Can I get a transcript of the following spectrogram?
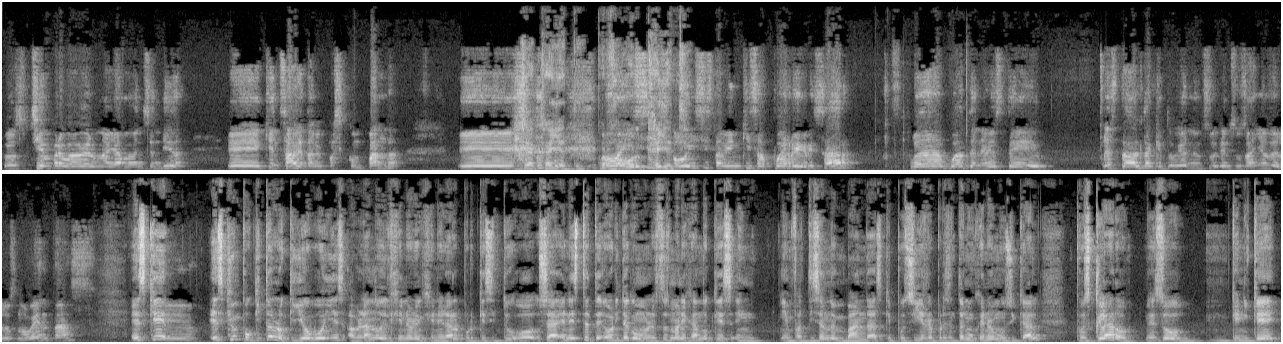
Pero siempre va a haber una llama encendida. Eh, quién sabe, también pasa con Panda. Eh, ya cállate, por favor, cállate. Oasis también quizá pueda regresar, pueda, pueda tener este esta alta que tuvieron en, sus años de los noventas. Es que, eh, es que un poquito a lo que yo voy es hablando del género en general, porque si tú, o, sea, en este, ahorita como lo estás manejando, que es enfatizando en bandas, que pues sí representan un género musical, pues claro, eso que ni qué,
